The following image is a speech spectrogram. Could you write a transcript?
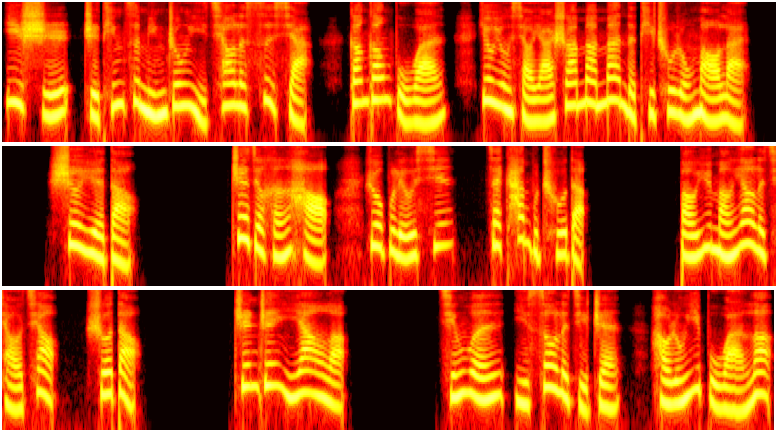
一时只听自鸣钟已敲了四下，刚刚补完，又用小牙刷慢慢的剔出绒毛来。麝月道：“这就很好，若不留心，再看不出的。”宝玉忙要了瞧瞧，说道：“真真一样了。”晴雯已嗽了几阵，好容易补完了，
